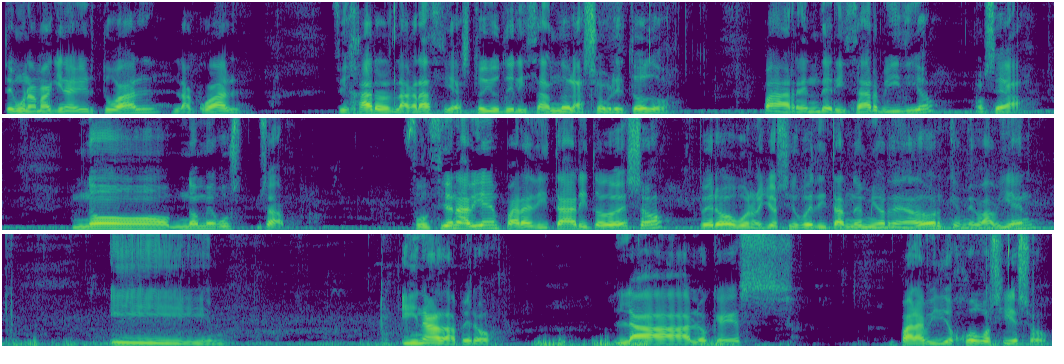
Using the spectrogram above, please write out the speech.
Tengo una máquina virtual, la cual, fijaros la gracia, estoy utilizándola sobre todo para renderizar vídeo, o sea, no, no me gusta, o sea, funciona bien para editar y todo eso, pero bueno, yo sigo editando en mi ordenador, que me va bien, y, y nada, pero la, lo que es para videojuegos y eso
